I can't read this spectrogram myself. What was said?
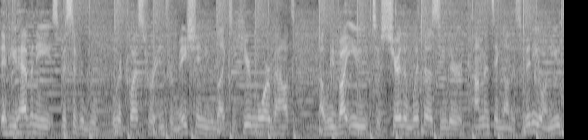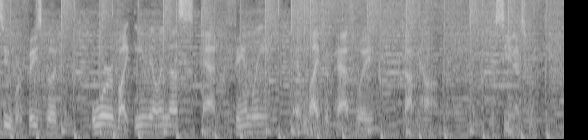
If you have any specific requests for information you would like to hear more about, uh, we invite you to share them with us, either commenting on this video on YouTube or Facebook, or by emailing us at family at lifeapathway.com. We'll see you next week.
